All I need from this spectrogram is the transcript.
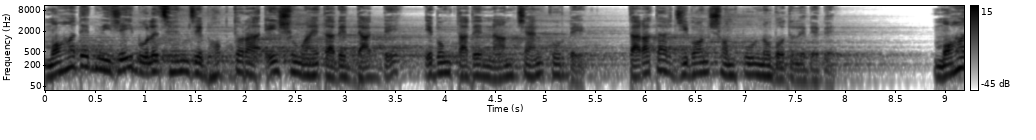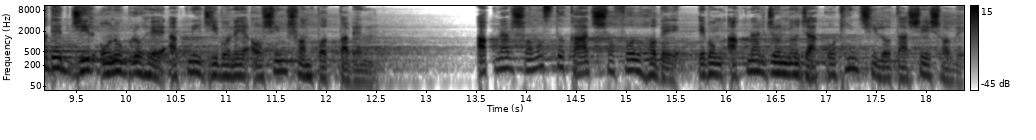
মহাদেব নিজেই বলেছেন যে ভক্তরা এই সময়ে তাদের ডাকবে এবং তাদের নাম চ্যান করবে, তারা তার জীবন সম্পূর্ণ বদলে দেবে। মহাদেবজির অনুগ্রহে আপনি জীবনে অসীম সম্পদ পাবেন। আপনার সমস্ত কাজ সফল হবে এবং আপনার জন্য যা কঠিন ছিল তা শেষ হবে।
